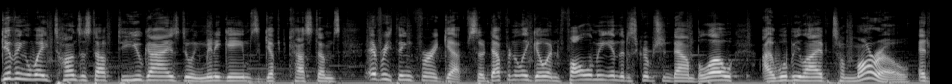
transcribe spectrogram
giving away tons of stuff to you guys, doing mini games, gift customs, everything for a gift. So definitely go and follow me in the description down below. I will be live tomorrow at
